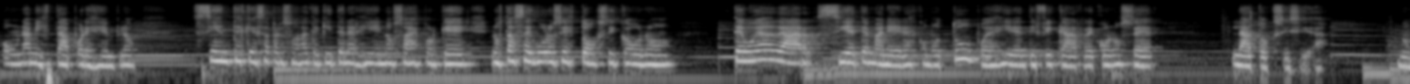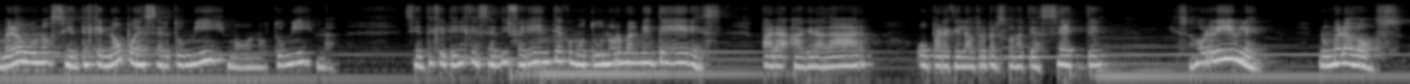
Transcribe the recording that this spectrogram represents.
o una amistad, por ejemplo, sientes que esa persona te quita energía y no sabes por qué, no estás seguro si es tóxico o no, te voy a dar siete maneras como tú puedes identificar, reconocer la toxicidad. Número uno, sientes que no puedes ser tú mismo o no tú misma. Sientes que tienes que ser diferente a como tú normalmente eres para agradar o para que la otra persona te acepte. Eso es horrible. Número dos,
